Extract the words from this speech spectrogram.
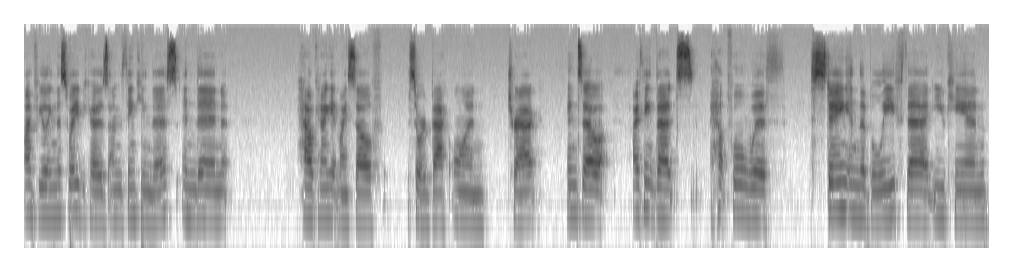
I'm feeling this way because I'm thinking this, and then how can I get myself sort of back on track? And so I think that's helpful with staying in the belief that you can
